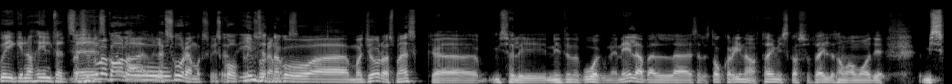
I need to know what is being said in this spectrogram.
kuigi noh, ilmselt see, no, see skaala nagu, läks suuremaks või skoop läks suuremaks. nagu uh, Majora's Mask uh,, mis oli Nintendo kuuekümne nelja peal uh, sellest Ocarina of Time'ist kasvas välja samamoodi, mis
